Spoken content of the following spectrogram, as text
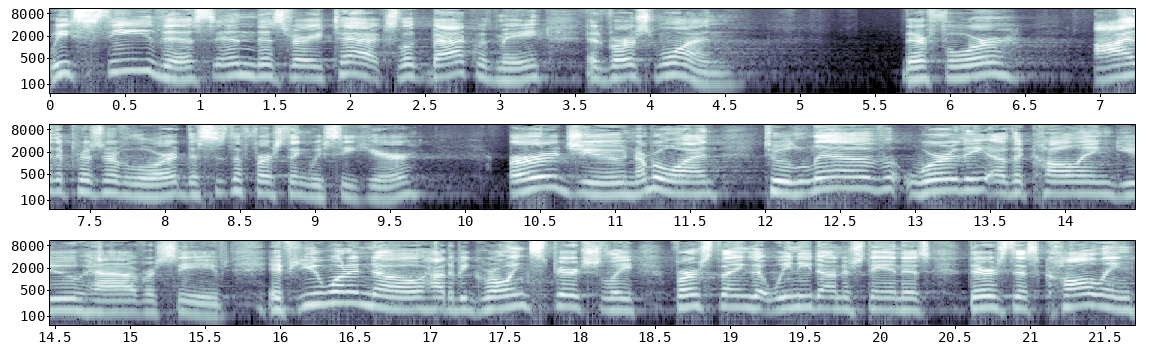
we see this in this very text. Look back with me at verse 1. Therefore, I, the prisoner of the Lord, this is the first thing we see here, urge you, number one, to live worthy of the calling you have received. If you want to know how to be growing spiritually, first thing that we need to understand is there's this calling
